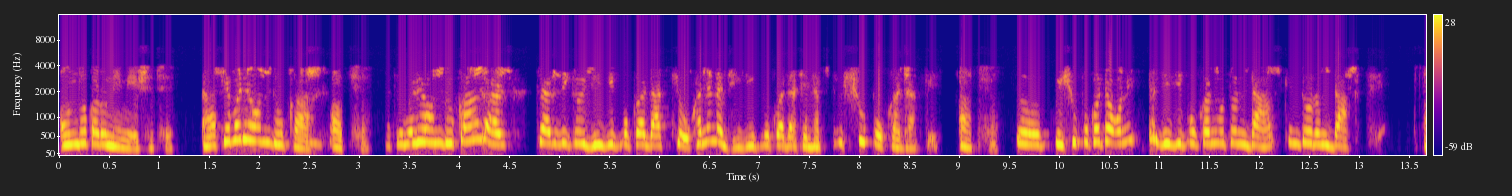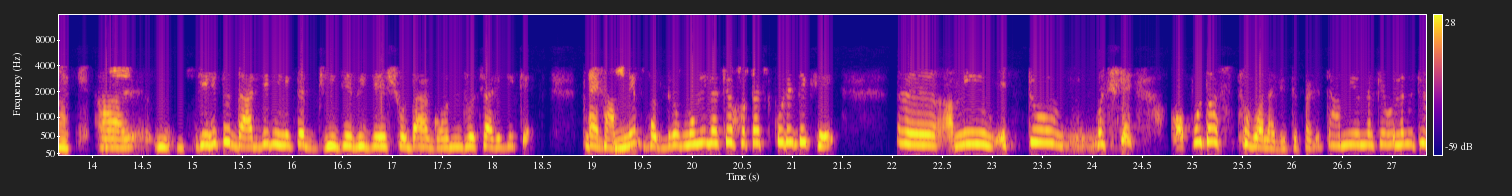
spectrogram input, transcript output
অন্ধকারও নেমে এসেছে। একেবারে অন্ধকার। আচ্ছা। একেবারে অন্ধকার আর চারিদিকে ওই ঝিঝি পোকা ডাকছে। ওখানে না ঝিঝি পোকা ডাকে না পিসু পোকা ডাকে। আচ্ছা। তো পিসু পোকাটা অনেকটা ঝিঝি পোকার মতন ডাক কিন্তু ওরম ডাকছে। আচ্ছা। আর যেহেতু দার্জিলিং একটা ভিজে ভিজে সোদা গন্ধ চারিদিকে সামনে ভদ্র মহিলাকে হঠাৎ করে দেখে আমি একটু মানে অপদস্থ বলা যেতে পারে। তা আমি ওনাকে বললাম একটু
